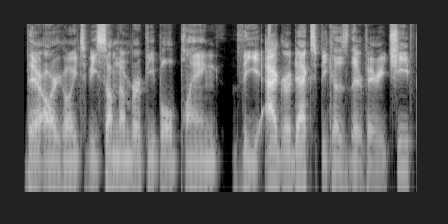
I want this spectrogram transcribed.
There are going to be some number of people playing the aggro decks because they're very cheap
